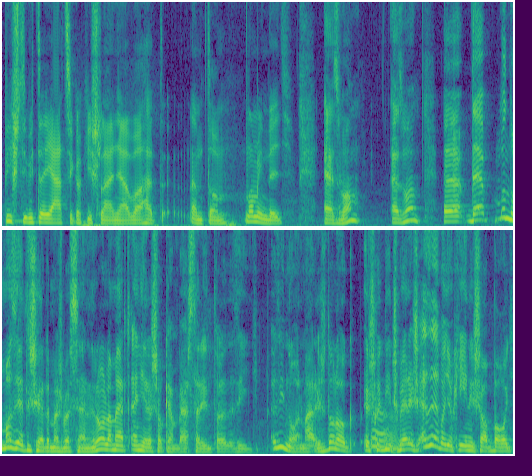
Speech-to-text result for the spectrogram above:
Pisti mitől játszik a kislányával, hát nem tudom. Na mindegy. Ez van, ez van. De mondom, azért is érdemes beszélni róla, mert ennyire sok ember szerint ez így, ez így normális dolog, és hogy nincs miért, és ezért vagyok én is abban, hogy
